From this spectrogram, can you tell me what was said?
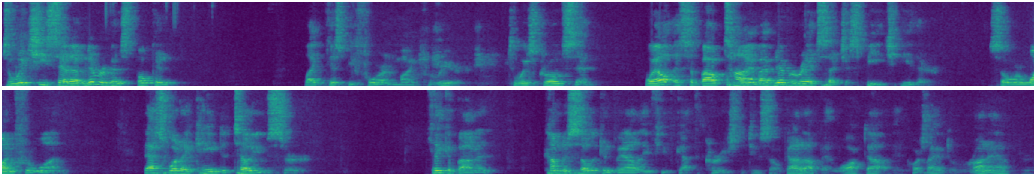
to which he said, I've never been spoken like this before in my career. To which Grove said, Well, it's about time. I've never read such a speech either. So we're one for one. That's what I came to tell you, sir. Think about it. Come to Silicon Valley if you've got the courage to do so. Got up and walked out. And of course, I had to run after.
